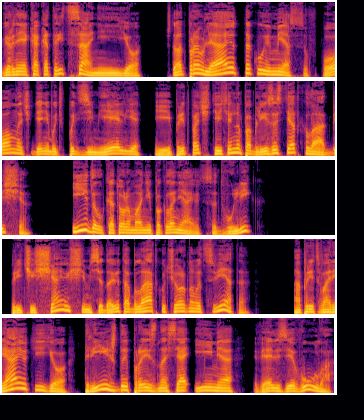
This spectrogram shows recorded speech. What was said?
вернее, как отрицание ее, что отправляют такую мессу в полночь где-нибудь в подземелье и предпочтительно поблизости от кладбища. Идол, которому они поклоняются, двулик. Причащающимся дают обладку черного цвета, а притворяют ее, трижды произнося имя Вельзевула.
